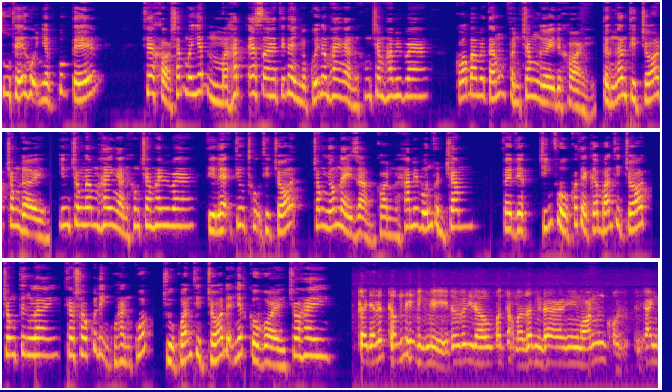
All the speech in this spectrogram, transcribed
xu thế hội nhập quốc tế. Theo khảo sát mới nhất mà HSI tiến hành vào cuối năm 2023, có 38% người được hỏi từng ăn thịt chó trong đời, nhưng trong năm 2023, tỷ lệ tiêu thụ thịt chó trong nhóm này giảm còn 24%. Về việc chính phủ có thể cấm bán thịt chó trong tương lai, theo sau quyết định của Hàn Quốc, chủ quán thịt chó đệ nhất cầu vòi cho hay. Cơ nhà nước cấm thì mình nghỉ thôi có gì đâu, quan trọng là dân người ta món của anh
